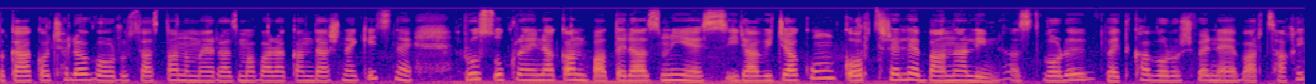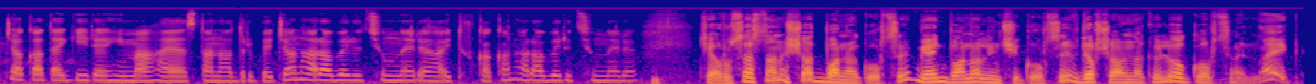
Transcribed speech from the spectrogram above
վկայակոչելով, որ Ռուսաստանը մեր ռազմավարական դաշնակիցն է, ռուս-ուկրաինական պատերազմի այս իրավիճակում կորցրել է բանալին, ըստ որը պետքա որոշվեր նաև Արցախի ճակատագիրը, հիմա Հայաստան-Ադրբեջան հարաբերությունները, հայ-թուրքական հարաբերությունները։ Չէ, Ռուսաստանը շատ բան է միայն բանալին չի կորցրել, դեռ շարունակելու է կորցնել։ Նայեք,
